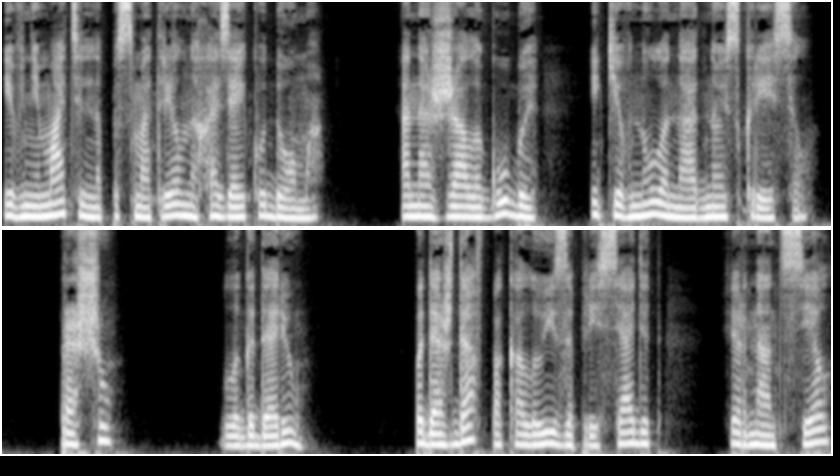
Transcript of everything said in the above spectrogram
и внимательно посмотрел на хозяйку дома. Она сжала губы и кивнула на одно из кресел. «Прошу». «Благодарю». Подождав, пока Луиза присядет, Фернанд сел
